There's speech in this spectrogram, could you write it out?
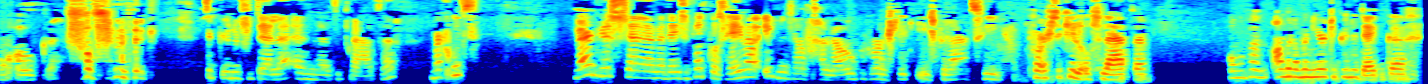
om ook uh, fatsoenlijk te kunnen vertellen en uh, te praten. Maar goed, waar ik dus uh, met deze podcast heen wou, ik ben zelf gaan lopen voor een stukje inspiratie, voor een stukje loslaten, om op een andere manier te kunnen denken.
